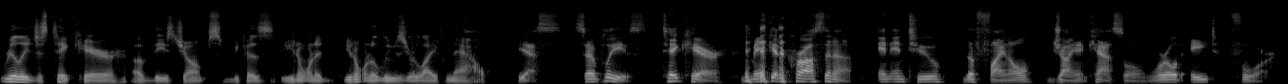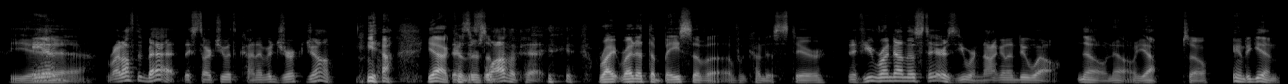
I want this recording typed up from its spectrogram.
really just take care of these jumps because you don't want to you don't want to lose your life now. Yes, so please take care, make it across and up, and into the final giant castle, World Eight Four. Yeah, Right off the bat, they start you with kind of a jerk jump. yeah, yeah. Because this there's, a lava pit, right right at the base of a of a kind of stair. and if you run down those stairs, you are not going to do well. No, no, yeah. So, and again,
